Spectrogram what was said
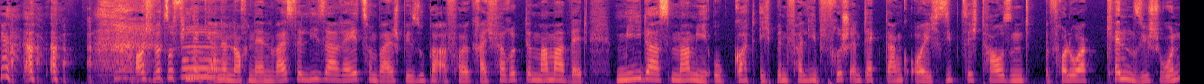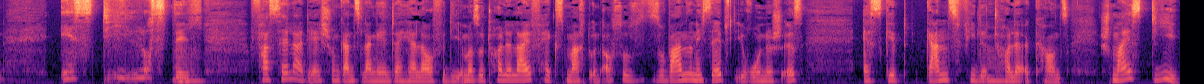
oh, ich würde so viele gerne noch nennen. Weißt du, Lisa Ray zum Beispiel, super erfolgreich. Verrückte Mama-Welt. Midas Mami. Oh Gott, ich bin verliebt. Frisch entdeckt dank euch. 70.000 Follower kennen sie schon ist die lustig. Mhm. Facella, der ich schon ganz lange hinterherlaufe, die immer so tolle Lifehacks macht und auch so, so wahnsinnig selbstironisch ist. Es gibt ganz viele mhm. tolle Accounts. Schmeißt die,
